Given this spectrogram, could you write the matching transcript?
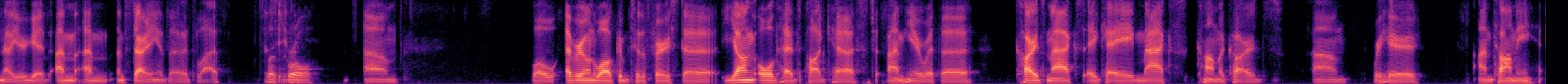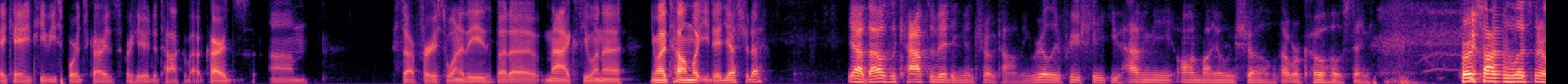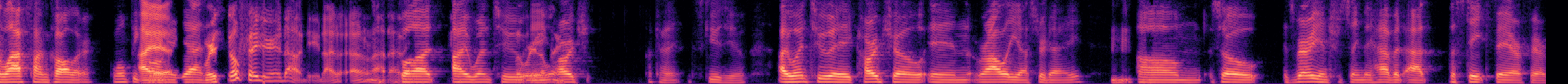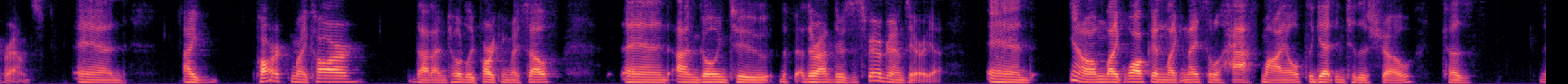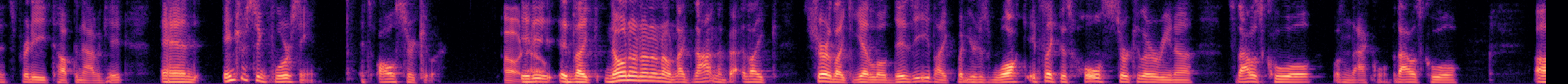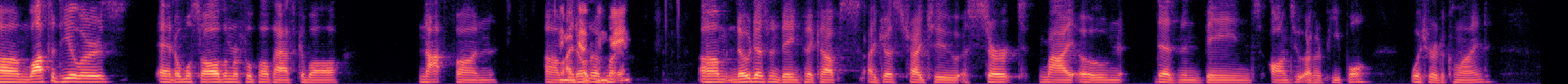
No, you're good. I'm I'm I'm starting it though. It's live. Just Let's so you know. roll. Um, well, everyone, welcome to the first uh, Young Old Heads podcast. I'm here with uh, Cards Max, aka Max Comma Cards. Um, we're here. I'm Tommy, aka TV Sports Cards. We're here to talk about cards. Um, it's our first one of these, but uh, Max, you wanna you wanna tell them what you did yesterday? Yeah, that was a captivating intro, Tommy. Really appreciate you having me on my own show that we're co-hosting. First time listener, last time caller. Won't be calling uh, again. We're still figuring it out, dude. I don't, I don't know how to. but I went to a card. Sh- okay, excuse you. I went to a card show in Raleigh yesterday. Mhm. Um, so it's very interesting. They have it at the State Fair fairgrounds, and I park my car that I'm totally parking myself, and I'm going to the there. There's this fairgrounds area, and you know I'm like walking like a nice little half mile to get into the show because it's pretty tough to navigate. And interesting floor scene. It's all circular. Oh It no. is it, like no no no no no like not in the back like sure like you get a little dizzy like but you're just walk it's like this whole circular arena so that was cool wasn't that cool but that was cool um lots of dealers and almost all of them are football basketball not fun um I don't know if my? Um no Desmond Bane pickups I just tried to assert my own Desmond Banes onto other people which were declined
